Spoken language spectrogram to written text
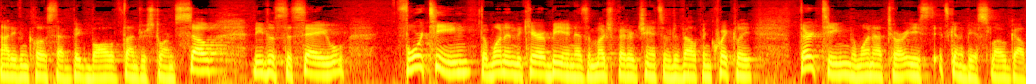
not even close that big ball of thunderstorms. So, needless to say, 14, the one in the Caribbean, has a much better chance of developing quickly. 13, the one out to our east, it's going to be a slow go.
